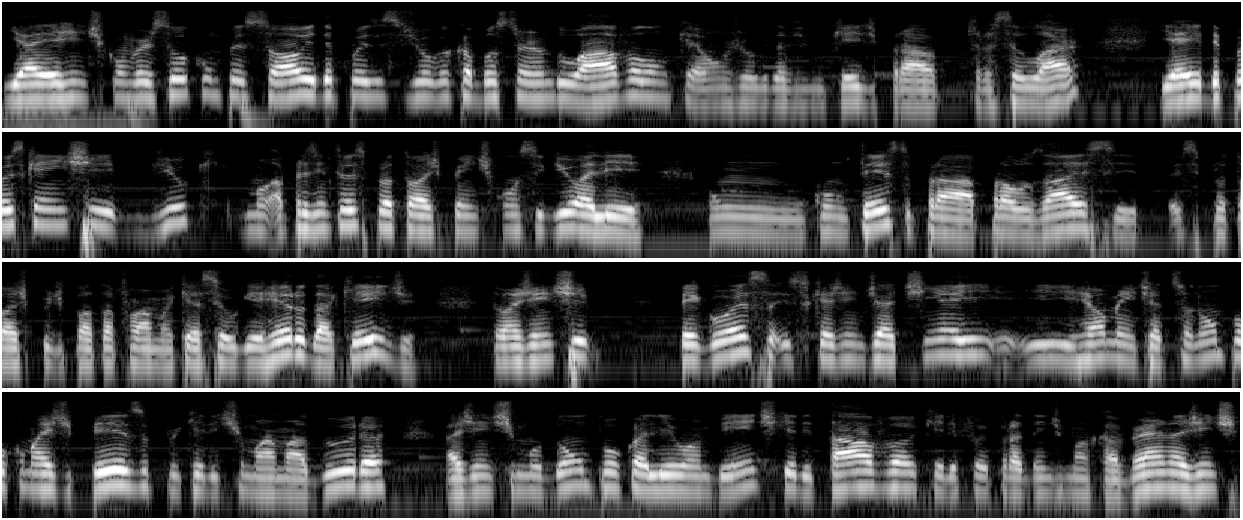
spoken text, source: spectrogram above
e aí a gente conversou com o pessoal e depois esse jogo acabou se tornando o Avalon, que é um jogo da Vivo para celular. E aí depois que a gente viu que apresentou esse protótipo, a gente conseguiu ali um contexto para usar esse, esse protótipo de plataforma que é ser o guerreiro da Cage, então a gente pegou essa, isso que a gente já tinha e, e, realmente adicionou um pouco mais de peso, porque ele tinha uma armadura, a gente mudou um pouco ali o ambiente que ele tava, que ele foi para dentro de uma caverna, a gente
